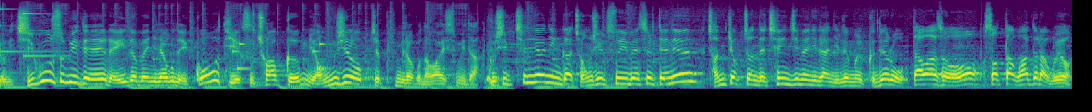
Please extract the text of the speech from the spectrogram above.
여기 지구 수비대 레이더맨이라고 돼 있고 DX 초합금 영실업 제품이라고 나와 있습니다. 97년인가 정식 수입했을 때는 전격 전대 체인지맨이라는 이름을 그대로 따와서 썼다고 하더라고요.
